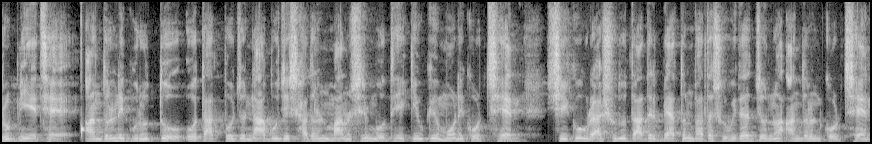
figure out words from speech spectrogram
রূপ নিয়েছে। আন্দোলনের গুরুত্ব ও তাৎপর্য না বুঝে সাধারণ মানুষের মধ্যে কেউ কেউ মনে করছেন, শিক্ষকরা শুধু তাদের বেতন ভাতা সুবিধার জন্য আন্দোলন করছেন।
